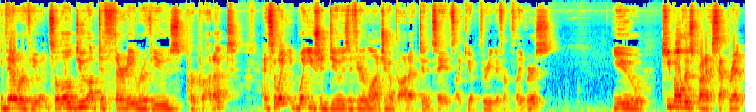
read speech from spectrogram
they'll review it. So they'll do up to thirty reviews per product. And so what what you should do is if you're launching a product and say it's like you have three different flavors, you keep all those products separate,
